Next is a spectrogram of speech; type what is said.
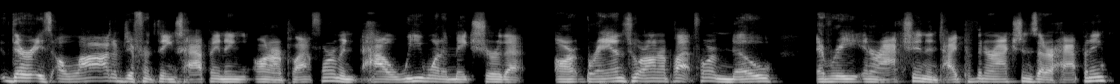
there is a lot of different things happening on our platform and how we want to make sure that our brands who are on our platform know every interaction and type of interactions that are happening.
